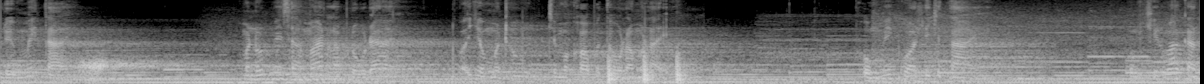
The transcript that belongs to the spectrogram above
หรือไม่ตาย มนุษย์ไม่สามารถรับรู้ได้ ว่ายมทูตจะมาเคาะประตูเราเมื่อไหร่ ผมไม่กลัวที่จะตาย ผมคิดว่าการ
